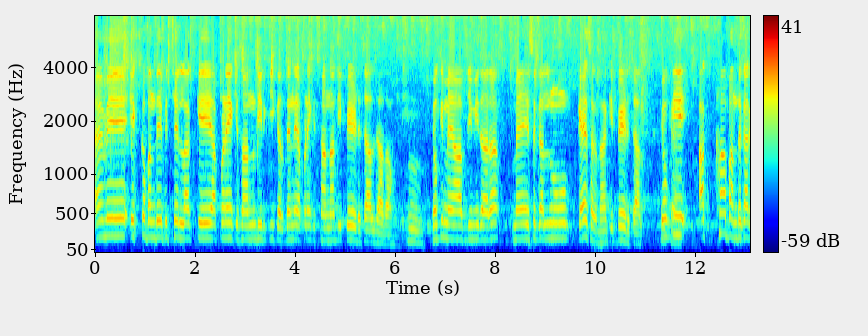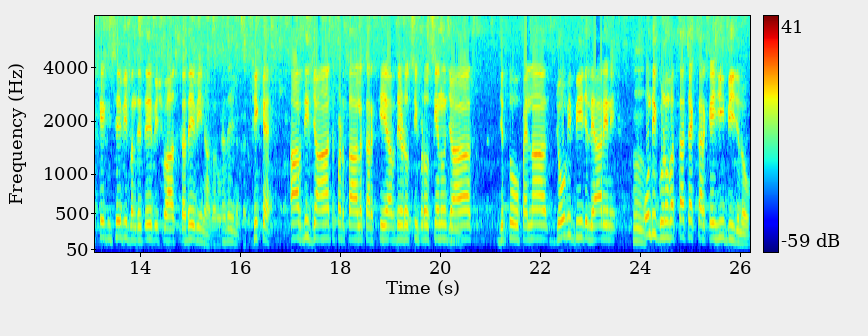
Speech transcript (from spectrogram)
ਐਵੇਂ ਇੱਕ ਬੰਦੇ ਪਿੱਛੇ ਲੱਗ ਕੇ ਆਪਣੇ ਕਿਸਾਨ ਵੀਰ ਕੀ ਕਰਦੇ ਨੇ ਆਪਣੇ ਕਿਸਾਨਾਂ ਦੀ ਭੇਡ ਚਾਲ ਜ਼ਿਆਦਾ ਹੁੰਦੀ ਹੂੰ। ਕਿਉਂਕਿ ਮੈਂ ਆਪ ਜ਼ਿਮੀਦਾਰ ਆ ਮੈਂ ਇਸ ਗੱਲ ਨੂੰ ਕਹਿ ਸਕਦਾ ਕਿ ਭੇਡ ਚਾਲ ਕਿਉਂਕਿ ਅੱਖਾਂ ਬੰਦ ਕਰਕੇ ਕਿਸੇ ਵੀ ਬੰਦੇ ਤੇ ਵਿਸ਼ਵਾਸ ਕਦੇ ਵੀ ਨਾ ਕਰੋ। ਕਦੇ ਨਾ ਕਰੋ। ਠੀਕ ਹੈ। ਆਪਦੀ ਜਾਂਚ ਪੜਤਾਲ ਕਰਕੇ ਆਪਦੇ ਅੜੋਸੀ ਪੜੋਸੀਆਂ ਨੂੰ ਜਾਂ ਜਿੱਤੋਂ ਪਹਿਲਾਂ ਜੋ ਵੀ ਬੀਜ ਲਿਆ ਰਹੇ ਨੇ। ਉਹਦੀ ਗੁਣਵੱਤਾ ਚੈੱਕ ਕਰਕੇ ਹੀ ਬੀਜ ਲਓ।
